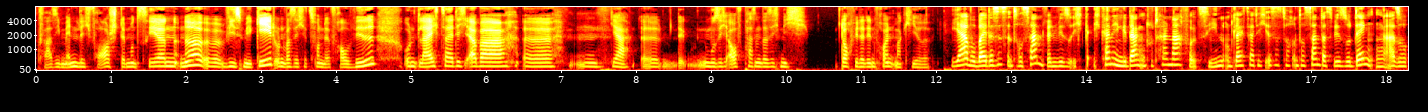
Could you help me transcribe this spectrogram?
quasi männlich forsch demonstrieren, ne, äh, wie es mir geht, geht und was ich jetzt von der Frau will. Und gleichzeitig aber, äh, ja, äh, muss ich aufpassen, dass ich nicht doch wieder den Freund markiere. Ja, wobei das ist interessant, wenn wir so, ich, ich kann den Gedanken total nachvollziehen und gleichzeitig ist es doch interessant, dass wir so denken. Also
